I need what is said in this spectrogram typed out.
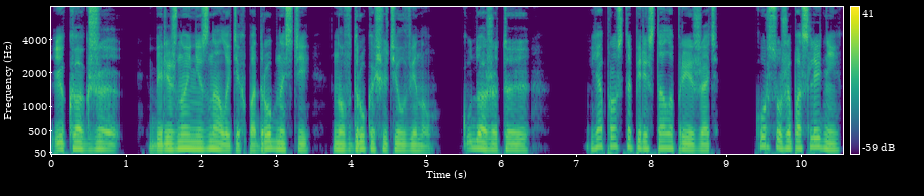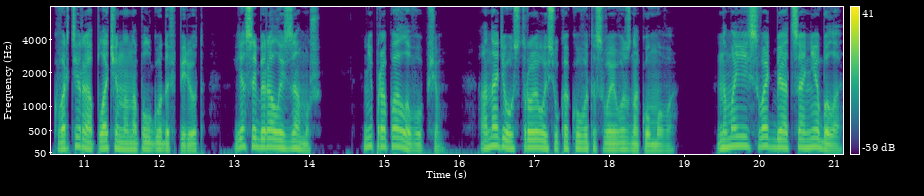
«И как же...» Бережной не знал этих подробностей, но вдруг ощутил вину. «Куда же ты...» Я просто перестала приезжать. Курс уже последний, квартира оплачена на полгода вперед. Я собиралась замуж. Не пропала, в общем. А Надя устроилась у какого-то своего знакомого. На моей свадьбе отца не было,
